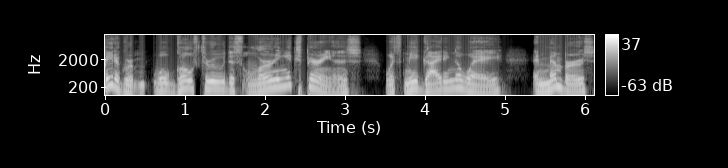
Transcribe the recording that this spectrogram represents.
beta group will go through this learning experience with me guiding the way, and members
